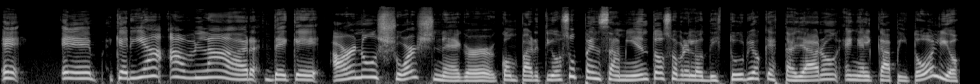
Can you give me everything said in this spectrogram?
Eh, eh, quería hablar de que Arnold Schwarzenegger compartió sus pensamientos sobre los disturbios que estallaron en el Capitolio.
